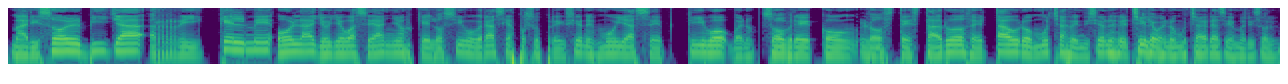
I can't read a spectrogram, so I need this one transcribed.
Marisol Villa Riquelme. Hola, yo llevo hace años que lo sigo. Gracias por sus predicciones. Muy aceptivo. Bueno, sobre con los testarudos de Tauro. Muchas bendiciones de Chile. Bueno, muchas gracias, Marisol.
